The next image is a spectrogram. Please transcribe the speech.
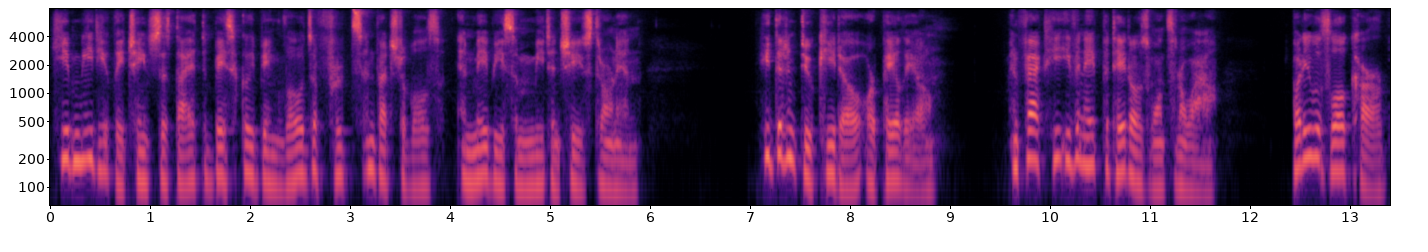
He immediately changed his diet to basically being loads of fruits and vegetables and maybe some meat and cheese thrown in. He didn't do keto or paleo. In fact, he even ate potatoes once in a while. But he was low carb,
